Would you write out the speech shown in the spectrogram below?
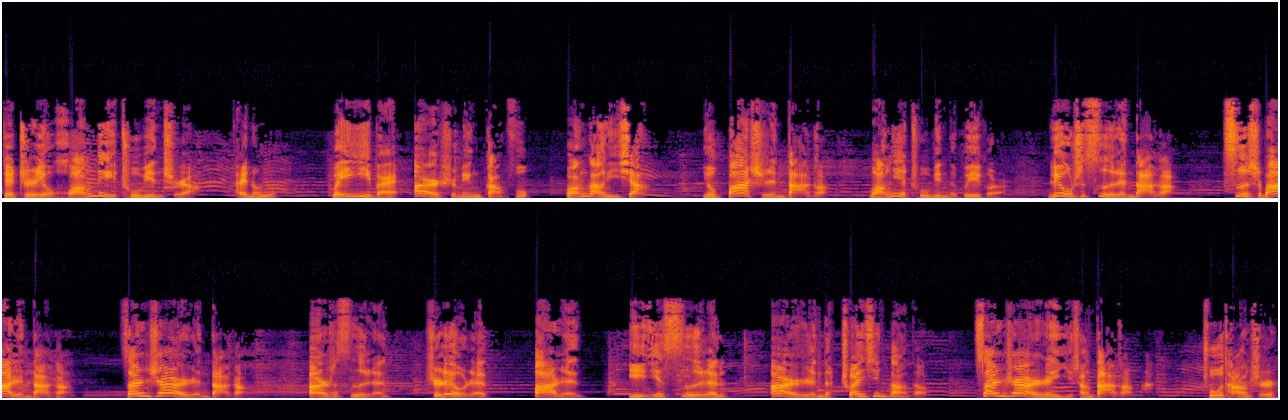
这只有皇帝出殡时啊才能用，为一百二十名杠夫。黄杠以下有八十人大杠，王爷出殡的规格；六十四人大杠，四十八人大杠，三十二人大杠，二十四人、十六人、八人以及四人、二人的穿心杠等。三十二人以上大杠啊。出堂时，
